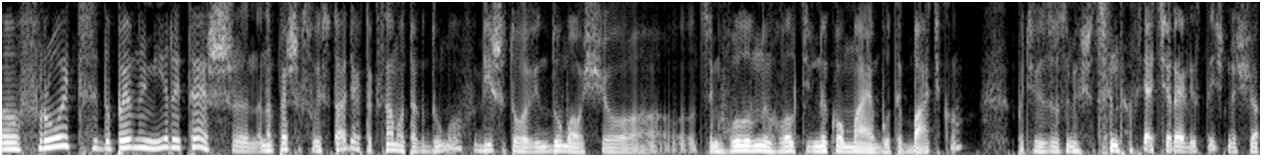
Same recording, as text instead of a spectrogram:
Е, Фройд до певної міри теж на перших своїх стадіях так само так думав. Більше того, він думав, що цим головним гвалтівником має бути батько. Потім він зрозумів, що це навряд чи реалістично, що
